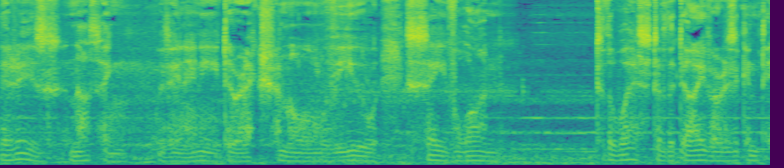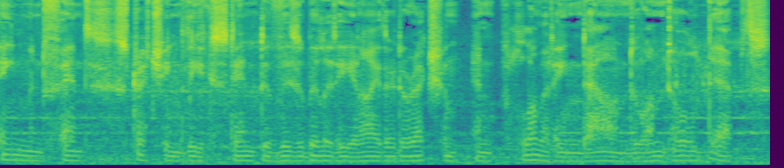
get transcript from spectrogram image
There is nothing within any directional view save one to the west of the diver is a containment fence stretching the extent of visibility in either direction and plummeting down to untold depths.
